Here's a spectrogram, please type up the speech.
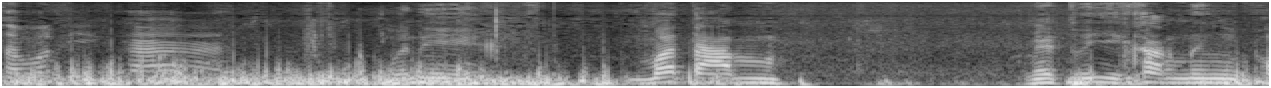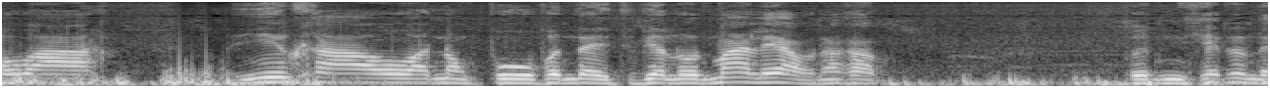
สวัสดีค่ะ วันนี้มาตาม แม่ตุ้ยอีกครั้งหนึ่งเพราะว่าได้ยินข่าวว่าน้องปูเพิ่นได้ทะเบียนรถมาแล้วนะครับเพิ่นเฮ็ดจังได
